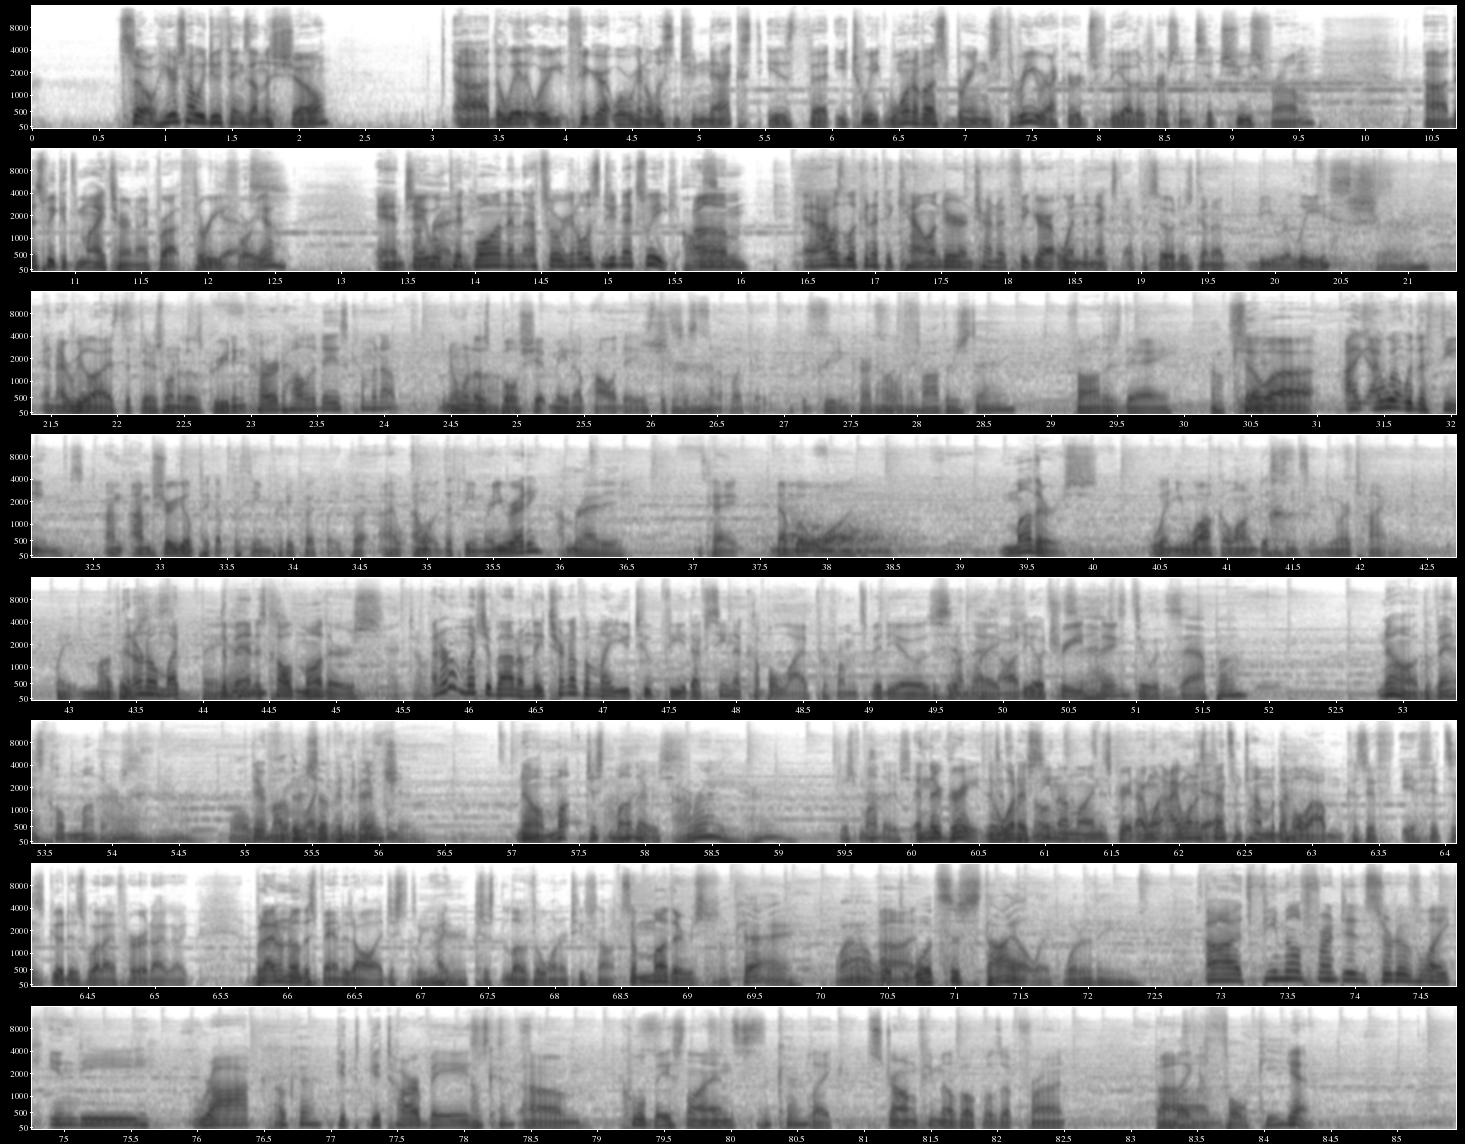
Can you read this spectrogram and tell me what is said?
So here's how we do things on the show. Uh, the way that we figure out what we're going to listen to next is that each week one of us brings three records for the other person to choose from. Uh, this week it's my turn. I brought three for you, and Jay I'm will pick one, and that's what we're going to listen to next week. Awesome. Um, and I was looking at the calendar and trying to figure out when the next episode is going to be released, Sure. and I realized that there's one of those greeting card holidays coming up. You know, one of those Oh. bullshit made up holidays that's just kind of like a, like a greeting card holiday. Father's Day. Father's Day. Okay. So uh, I, I went with a theme. I'm, I'm sure you'll pick up the theme pretty quickly, but I, I went with the theme. Are you ready? I'm ready. Okay, number one Mothers, when you walk a long distance and you are tired. Wait, Mother's. I don't know much. The band? is called Mothers. I don't. I don't know much about them. They turn up on my YouTube feed. I've seen a couple live performance videos on that like audio does tree thing. to do with Zappa? no, the band is called Mothers. right. All right. Well, They're Mothers like- of I from Invention. No, mo- just All right, Mothers. All right. All right. Just Mothers, and they're great. Definitely what I've seen online is great. I want I I want to spend some time with the whole album because if if it's as good as what I've heard, I, I but I don't know this band at all. I just Weird. I just love the one or two songs. So Mothers, Okay. Wow. What, Uh, what's their style? Like, what are they? uh, it's female fronted, sort of like indie rock, Okay. gu- guitar based, Okay. um, cool bass lines, Okay. like strong female vocals up front. but like um, folky. Yeah.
